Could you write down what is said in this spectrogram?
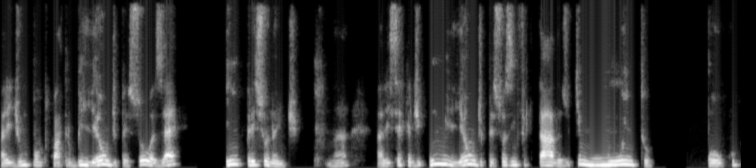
ali de 1,4 bilhão de pessoas é impressionante. Né? Ali cerca de um milhão de pessoas infectadas, o que é muito pouco,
